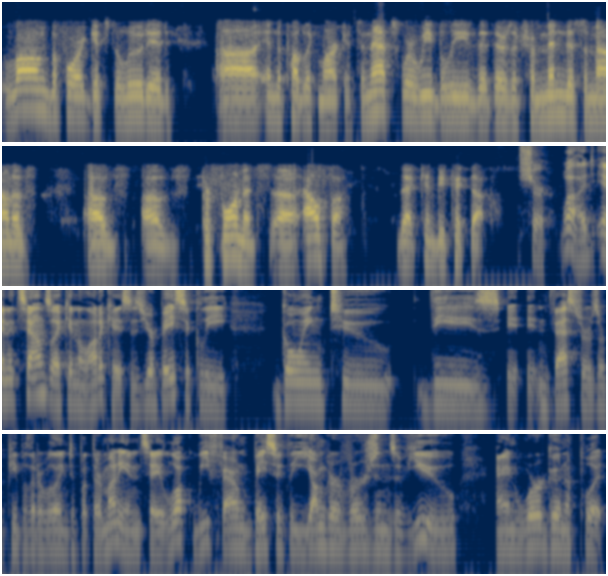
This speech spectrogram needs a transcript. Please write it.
long before it gets diluted uh, in the public markets. And that's where we believe that there's a tremendous amount of of of performance uh, alpha that can be picked up. Sure. Well, and it sounds like in a lot of cases you're basically going to these investors or people that are willing to put their money in and say, look, we found basically younger versions of you and we're going to put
